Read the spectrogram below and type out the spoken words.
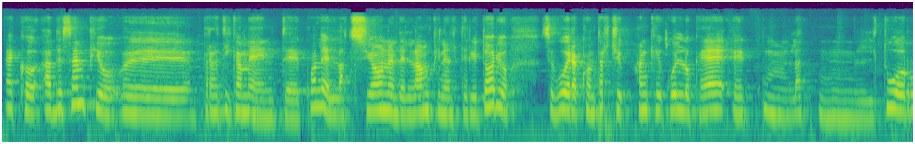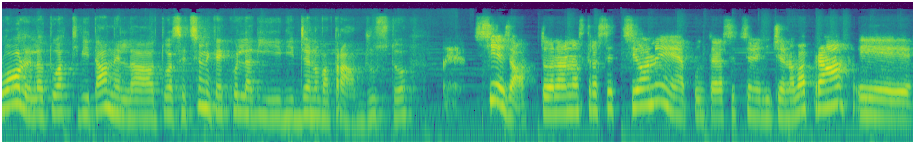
Ecco, ad esempio, eh, praticamente, qual è l'azione dell'AMPI nel territorio? Se vuoi raccontarci anche quello che è eh, la, il tuo ruolo e la tua attività nella tua sezione, che è quella di, di Genova Pra, giusto? Sì, esatto, la nostra sezione è appunto la sezione di Genova Pra e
